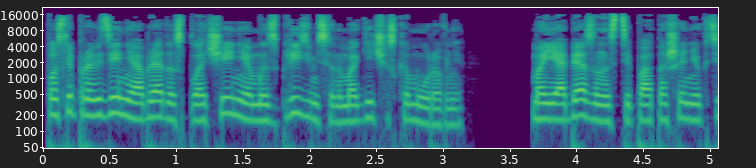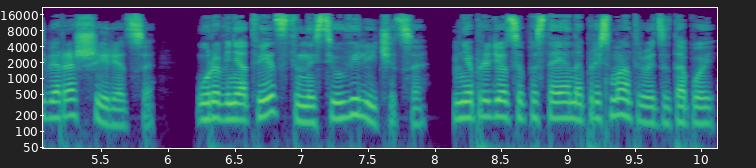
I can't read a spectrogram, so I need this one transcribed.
После проведения обряда сплочения мы сблизимся на магическом уровне. Мои обязанности по отношению к тебе расширятся. Уровень ответственности увеличится. Мне придется постоянно присматривать за тобой.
